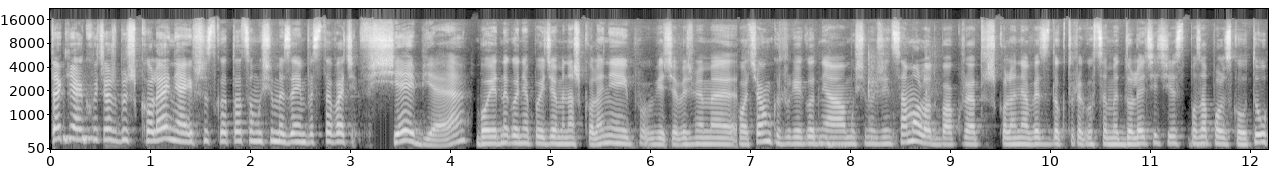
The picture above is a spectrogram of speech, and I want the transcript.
Takie jak chociażby szkolenia i wszystko to, co musimy zainwestować w siebie, bo jednego dnia pojedziemy na szkolenie i wiecie, weźmiemy pociąg, drugiego dnia musimy wziąć samolot, bo akurat szkoleniowiec, do którego chcemy dolecieć, jest poza Polską. Tu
